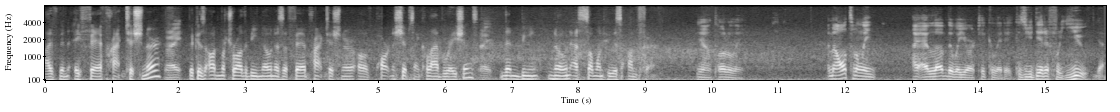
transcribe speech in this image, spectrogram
I've been a fair practitioner Right. because I'd much rather be known as a fair practitioner of partnerships and collaborations Right. than being known as someone who is unfair. Yeah, totally. I mean, ultimately, I, I love the way you articulate it because you did it for you, Yeah.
